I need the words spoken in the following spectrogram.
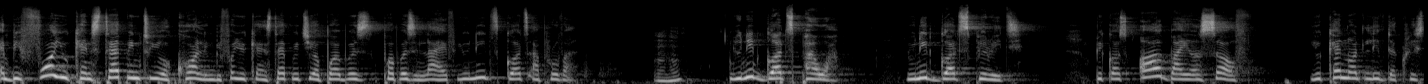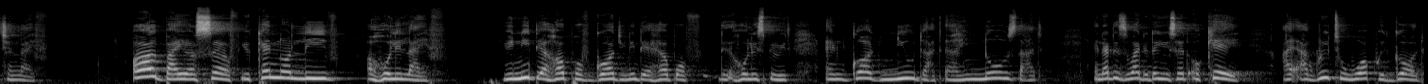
And before you can step into your calling, before you can step into your purpose, purpose in life, you need God's approval. Mm-hmm. You need God's power. You need God's spirit. Because all by yourself, you cannot live the Christian life. All by yourself, you cannot live a holy life. You need the help of God, you need the help of the Holy Spirit. And God knew that, and He knows that. And that is why the day you said, Okay, I agree to walk with God,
